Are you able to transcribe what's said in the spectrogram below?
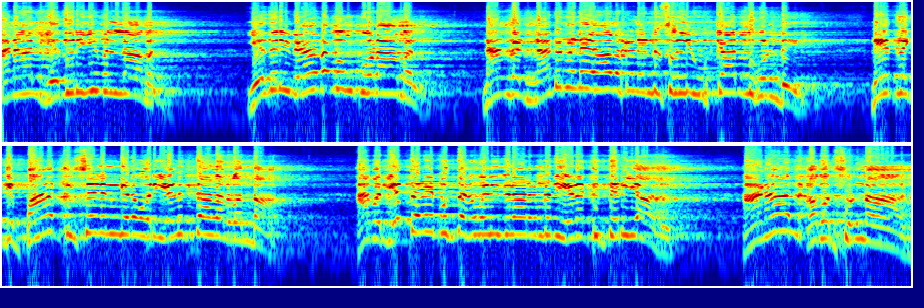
ஆனால் எதிரியும் இல்லாமல் எதிரி வேடமும் போடாமல் நாங்கள் நடுநிலையாளர்கள் என்று சொல்லி உட்கார்ந்து கொண்டு நேற்றைக்கு பா. கிருஷ்ணன் என்கிற ஒரு எழுத்தாளர் வந்தார். அவர் எத்தனை புத்தகம் எழுதினார் என்பது எனக்கு தெரியாது. ஆனால் அவர் சொன்னார்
